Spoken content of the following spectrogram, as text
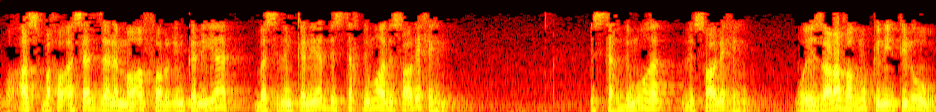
وأصبحوا أساتذة لما وفروا الإمكانيات بس الإمكانيات دي استخدموها لصالحهم. استخدموها لصالحهم. وإذا رفض ممكن يقتلوه.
